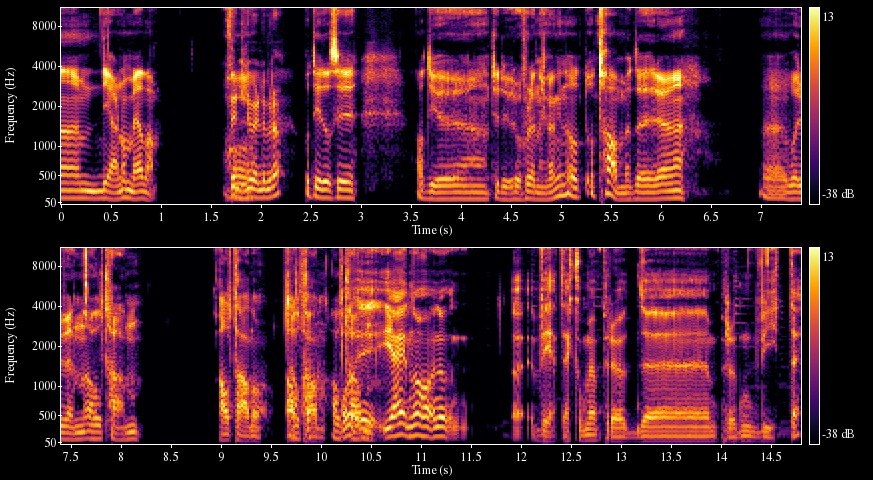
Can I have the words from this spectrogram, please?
eh, de er nå med, da. Og veldig, veldig bra. På tide å si adjø til Duoro for denne gangen, og, og ta med dere uh, vår venn Altanen. Altano. Altan. Altan. Og jeg, nå, nå, vet jeg ikke om jeg har prøvd, prøvd den hvite,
